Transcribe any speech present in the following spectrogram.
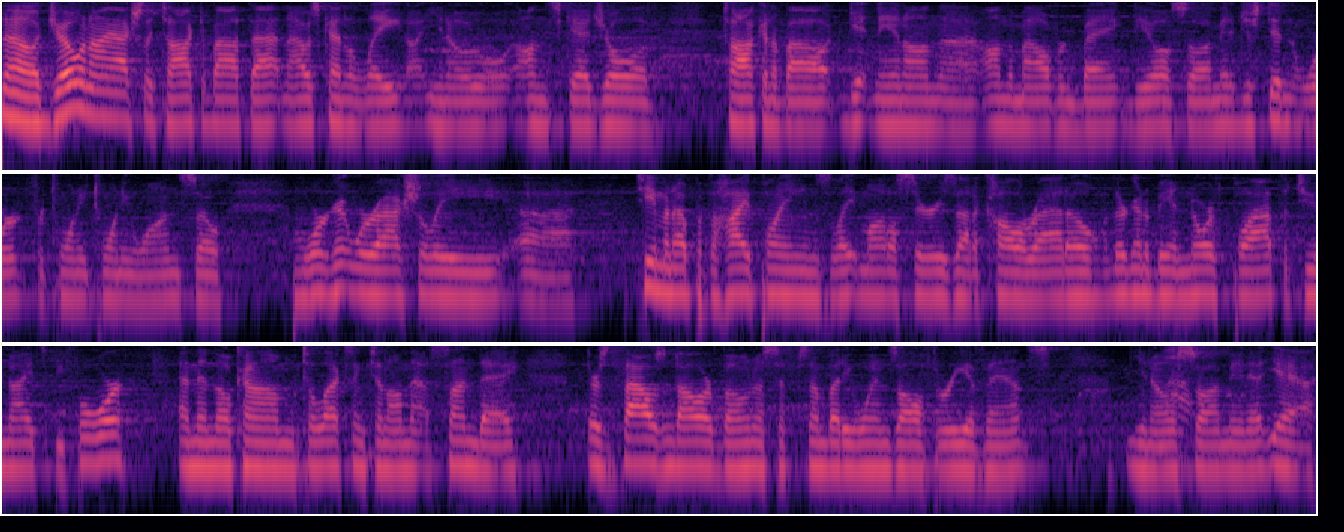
No, Joe and I actually talked about that, and I was kind of late, uh, you know, on schedule of talking about getting in on the on the Malvern Bank deal. So I mean, it just didn't work for 2021. So we're we're actually uh, teaming up with the High Plains Late Model Series out of Colorado. They're going to be in North Platte the two nights before, and then they'll come to Lexington on that Sunday. There's a thousand dollar bonus if somebody wins all three events. You know, wow. so I mean, it, yeah,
